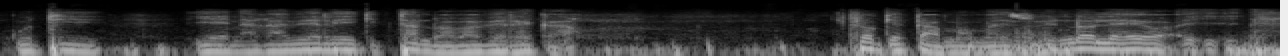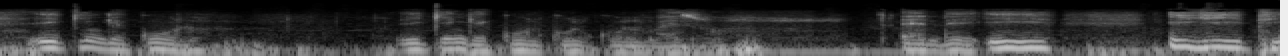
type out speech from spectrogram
ukuthi yena kabereki kuthandwa ababeregako hloke igama mayizulu into leyo ikinga ekulu ikinga ekulu kulu kulu mayizulu and ikithi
